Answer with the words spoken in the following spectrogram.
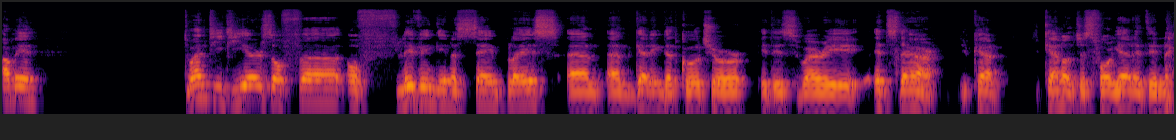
i mean 20 years of uh, of living in the same place and and getting that culture it is very it's there. You can't you cannot just forget it in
